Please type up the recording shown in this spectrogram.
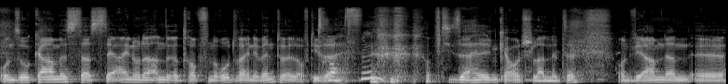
Und so kam es, dass der ein oder andere Tropfen Rotwein eventuell auf dieser, auf dieser hellen Couch landete. Und wir haben dann äh,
